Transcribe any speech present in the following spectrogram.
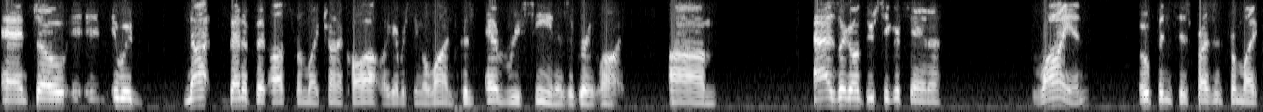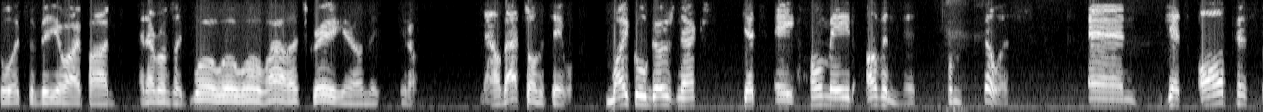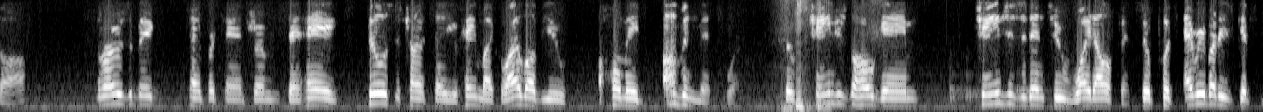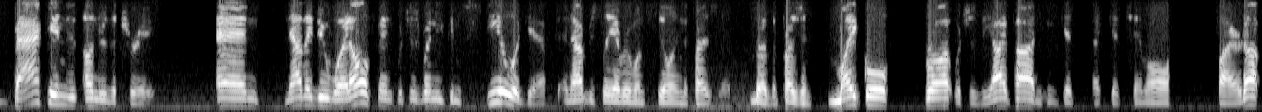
And so it, it, would not benefit us from like trying to call out like every single line because every scene is a great line. Um, as they're going through Secret Santa, Ryan opens his present from Michael. It's a video iPod, and everyone's like, "Whoa, whoa, whoa! Wow, that's great!" You know, and they, you know, now that's on the table. Michael goes next, gets a homemade oven mitt from Phyllis, and gets all pissed off, throws a big temper tantrum, saying, "Hey, Phyllis is trying to tell you, hey, Michael, I love you. A homemade oven mitt's worth." So changes the whole game, changes it into white elephant. So puts everybody's gifts back in under the tree, and now they do white elephant, which is when you can steal a gift, and obviously everyone's stealing the president. No, the president Michael brought, which is the iPod, and he gets that gets him all fired up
